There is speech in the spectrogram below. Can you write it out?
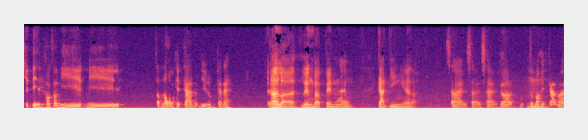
คิดเตียนเขาก็มีมีจำลองเหตุการณ์แบบนี้ด้วยเหมือนกันนะเอ้าวเหรอ เรื่องแบบเป็นใช่การยิงอย่างเงี้ยเหรอ ใช่ใช่ใช่ก็จำลองเหตุการณ์ว่า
